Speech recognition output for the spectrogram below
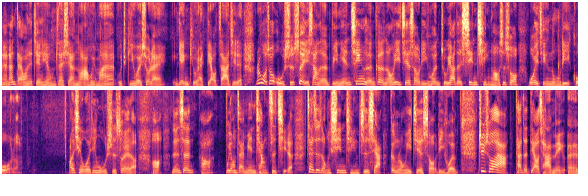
哎，咱台湾的经验，我们在西安诺阿辉嘛，有机会出来研究来调查之类。如果说五十岁以上的人比年轻人更容易接受离婚，主要的心情哦，是说我已经努力过了，而且我已经五十岁了，啊，人生啊不用再勉强自己了。在这种心情之下，更容易接受离婚。据说啊，他的调查美呃，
